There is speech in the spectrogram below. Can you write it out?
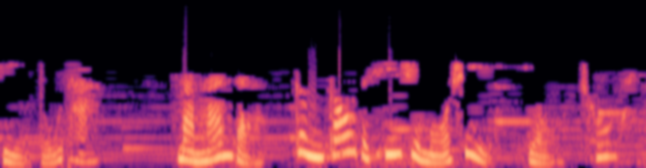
解读它，慢慢的，更高的心智模式就出来了。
